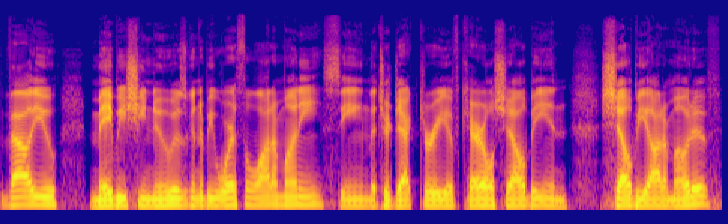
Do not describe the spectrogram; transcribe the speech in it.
value. Maybe she knew it was going to be worth a lot of money, seeing the trajectory of Carroll Shelby and Shelby Automotive.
